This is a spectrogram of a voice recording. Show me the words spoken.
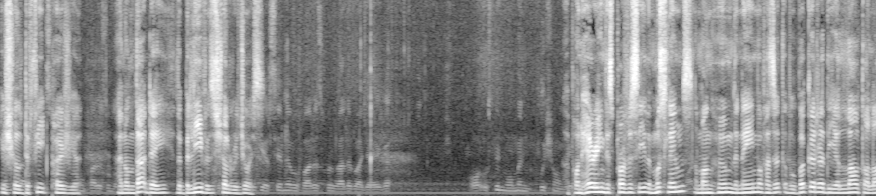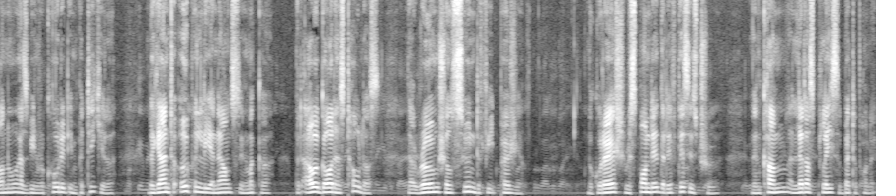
it shall defeat Persia, and on that day the believers shall rejoice. Upon hearing this prophecy, the Muslims, among whom the name of Hazrat Abu Bakr radiallahu ta'ala has been recorded in particular, began to openly announce in Mecca that our God has told us that Rome shall soon defeat Persia. The Quraysh responded that if this is true, then come and let us place a bet upon it.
